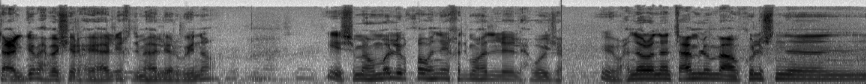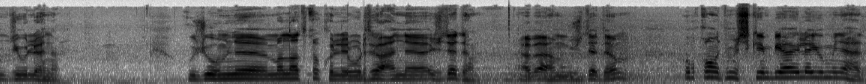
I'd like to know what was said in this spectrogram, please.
تاع القمح باش يرحيها لي يخدمها لي روينة. يسمى هما اللي بقاو هنا يخدموا هاد الحوايج. اي وحنا رانا نتعاملوا معاهم كلش نجيو لهنا. ويجوه من مناطق كل ورثوها عن اجدادهم ابائهم واجدادهم وبقوا متمسكين بها إلى يومنا هذا.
